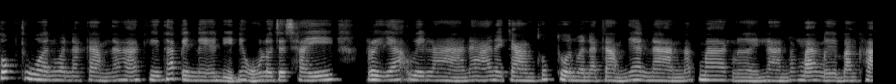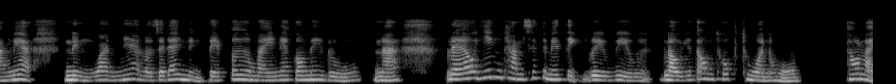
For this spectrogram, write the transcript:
ทบทวนวรรณกรรมนะคะ คือถ้าเป็นในอดีตเนี่ยโอ้โฮเราจะใช้ระยะเวลานะคะในการทบทวนวรรณกรรมเนี่ยนานมาก ๆเลย นานมากๆเลย บางครั้งเนี่ย1วันเนี่ยเราจะได้1เพเปอร์ไหมเนี่ยก็ไม่รู้นะ แล้วยิ่งทำ Systematic Review เราจะต้องทบทวนโอ้โฮเท่าไหร่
